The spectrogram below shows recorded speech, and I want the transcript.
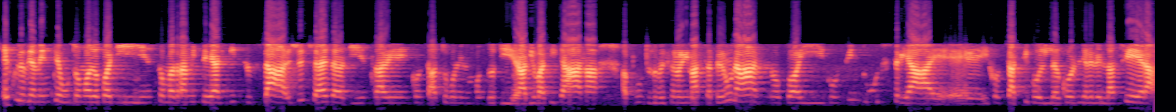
e qui ovviamente ho avuto modo poi di, insomma, tramite all'inizio stage, eccetera, di entrare in contatto con il mondo di Radio Vaticana, appunto dove sono rimasta per un anno, poi Confindustria e, e i contatti col Corriere della Sera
